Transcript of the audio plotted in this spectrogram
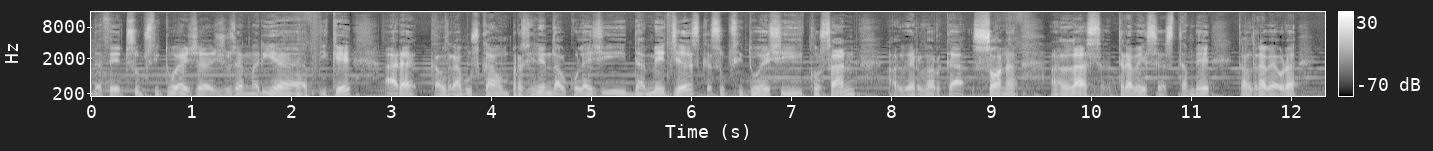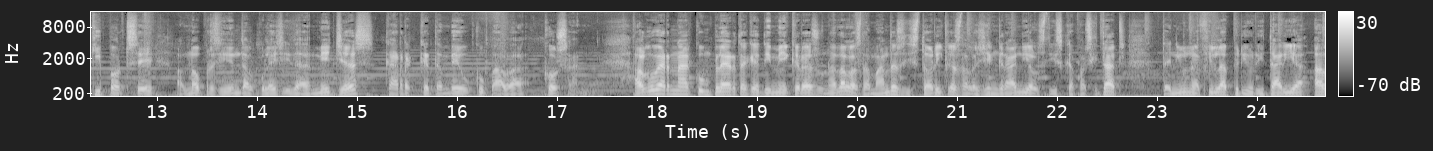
De fet, substitueix a Josep Maria Piqué. Ara caldrà buscar un president del Col·legi de Metges que substitueixi Cossan. Albert Dorca sona en les travesses. També caldrà veure qui pot ser el nou president del Col·legi de Metges, càrrec que també ocupava Cossan. El govern ha complert aquest dimecres una de les demandes històriques de la gent gran i els discapacitats, tenir una fila prioritària a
